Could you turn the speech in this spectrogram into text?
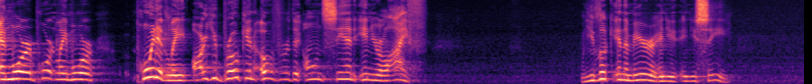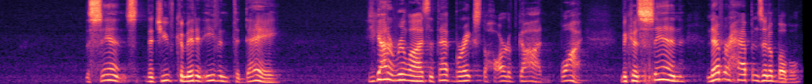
And more importantly, more pointedly, are you broken over the own sin in your life? When you look in the mirror and you, and you see the sins that you've committed even today, you got to realize that that breaks the heart of God. Why? Because sin never happens in a bubble.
